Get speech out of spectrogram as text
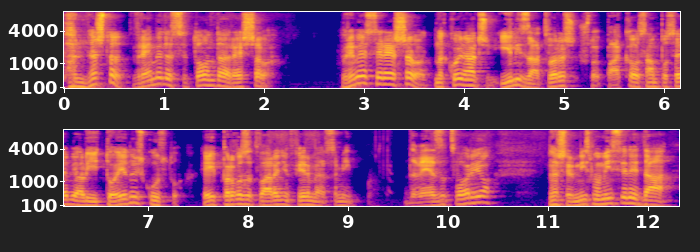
Pa znaš šta, vreme da se to onda rešava. Vreme da se rešava. Na koji način? Ili zatvaraš, što je pakao sam po sebi, ali i to je jedno iskustvo. Ej, prvo zatvaranje firme, ja sam i dve zatvorio. Znaš, jer mi smo mislili da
